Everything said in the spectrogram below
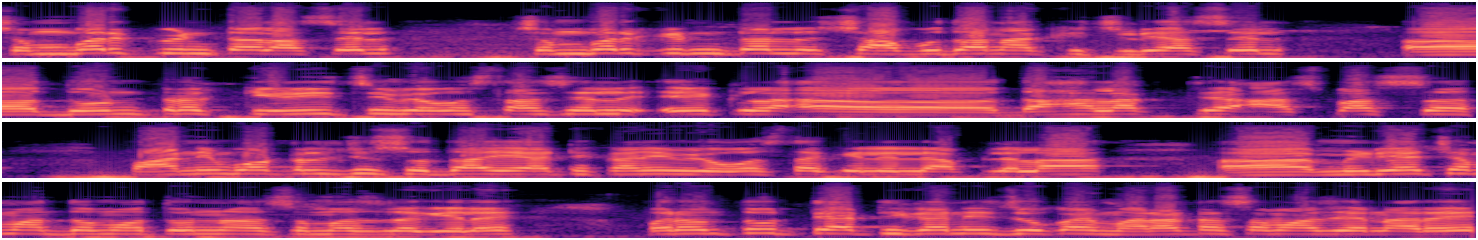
शंभर क्विंटल असेल शंभर क्विंटल साबुदाणा खिचडी असेल दोन ट्रक केळीची व्यवस्था असेल एक ला दहा लाखच्या आसपास पाणी बॉटलची सुद्धा या ठिकाणी व्यवस्था केलेली आपल्याला मीडियाच्या माध्यमातून समजलं गेलंय. परंतु त्या ठिकाणी जो काही मराठा समाज येणार आहे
